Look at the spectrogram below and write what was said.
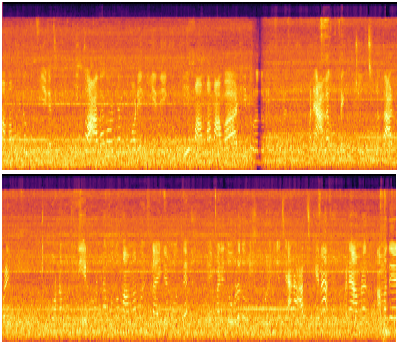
মামা হয়তো ঘুমিয়ে গেছে কিন্তু আধা ঘণ্টা পরে গিয়ে দেখি মামা আবার সেই দৌড়াদৌড়ি শুরু করেছে মানে আধা ঘণ্টা একটু চুপ ছিল তারপরে মোটামুটি দেড় ঘণ্টা মতো মামা ওই ফ্লাইটের মধ্যে এই মানে দৌড়াদৌড়ি শুরু করে দিয়েছে আর আজকে না মানে আমরা আমাদের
